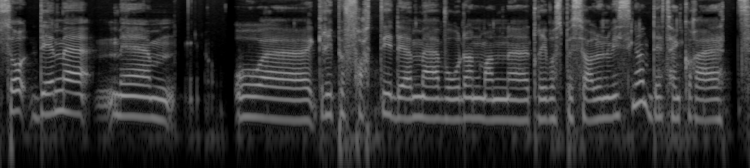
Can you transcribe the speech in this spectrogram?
Så det med, med å uh, gripe fatt i det med hvordan man uh, driver spesialundervisninga, det tenker jeg er et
